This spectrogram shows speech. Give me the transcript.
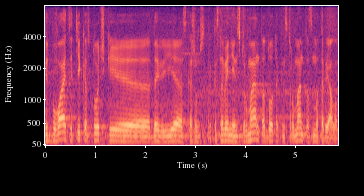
відбувається тільки в точці, е, де є, скажімо, соприкосновення інструмента, дотик інструмента з матеріалом.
